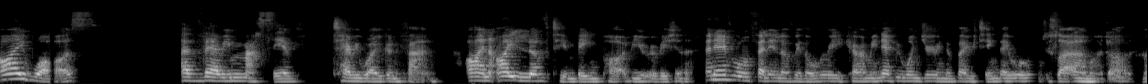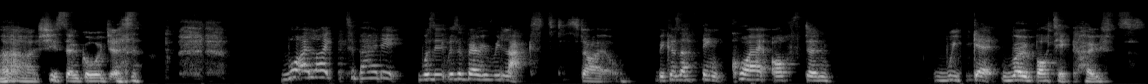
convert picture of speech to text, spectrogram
I was a very massive Terry Wogan fan. And I loved him being part of Eurovision. And everyone fell in love with Ulrika. I mean, everyone during the voting, they were all just like, oh my God, ah, she's so gorgeous. what I liked about it was it was a very relaxed style because I think quite often we get robotic hosts,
